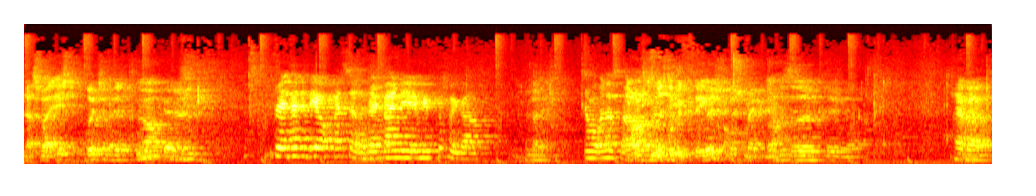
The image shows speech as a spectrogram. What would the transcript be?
Das war echt, Brötchen war echt gut. Ja. Vielleicht hattet ihr auch bessere, vielleicht waren die irgendwie fluffiger. Aber das war Aber auch das ist gut. richtig Creme geschmeckt, ja. Diese Creme, ja. Ja, aber,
